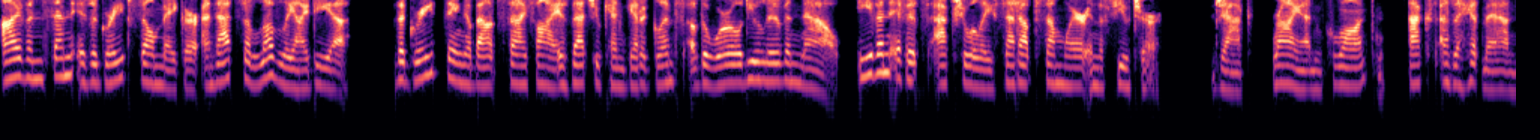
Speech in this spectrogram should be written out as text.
Ivan Sen is a great filmmaker and that's a lovely idea. The great thing about sci fi is that you can get a glimpse of the world you live in now, even if it's actually set up somewhere in the future. Jack, Ryan Kwanten, acts as a hitman,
